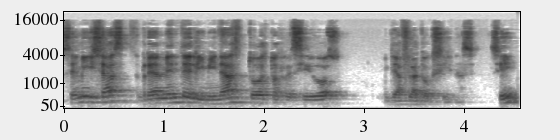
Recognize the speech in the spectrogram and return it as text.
semillas realmente eliminás todos estos residuos de aflatoxinas. ¿sí?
